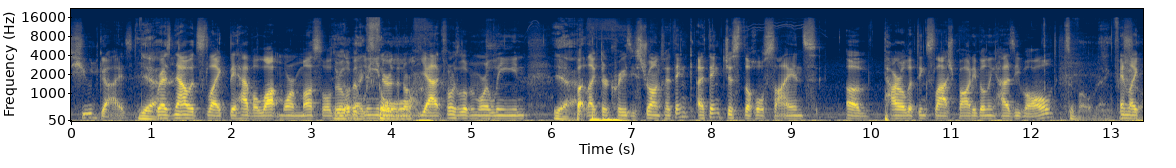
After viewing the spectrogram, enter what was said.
huge guys. Yeah. Whereas now it's like they have a lot more muscle. They're a little bit like leaner. Than, Thor. yeah, Thor's a little bit more lean Yeah, but like they're crazy strong. So I think I think just the whole science of powerlifting slash bodybuilding has evolved, it's evolving. And like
